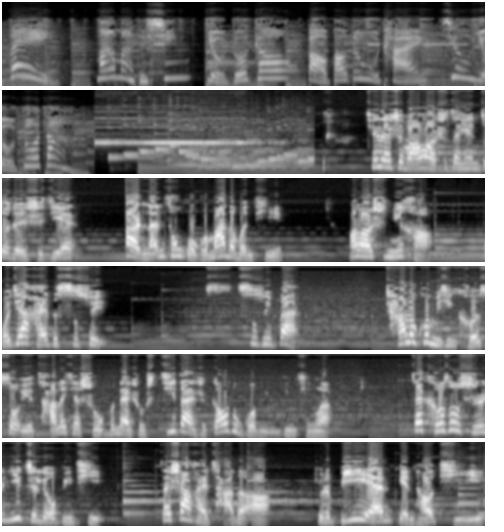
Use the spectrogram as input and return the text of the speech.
贝，妈妈的心有多高，宝宝的舞台就有多大。现在是王老师在线坐诊时间。二男童果果妈的问题，王老师你好，我家孩子四岁，四岁半，查了过敏性咳嗽，也查了一下食物不耐受，鸡蛋是高度过敏，已经停了。在咳嗽时一直流鼻涕，在上海查的啊，就是鼻炎扁桃体。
